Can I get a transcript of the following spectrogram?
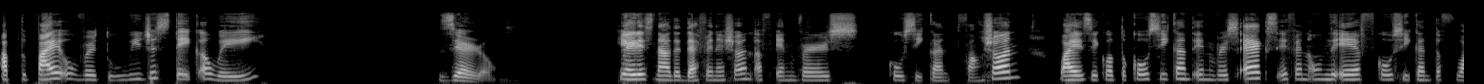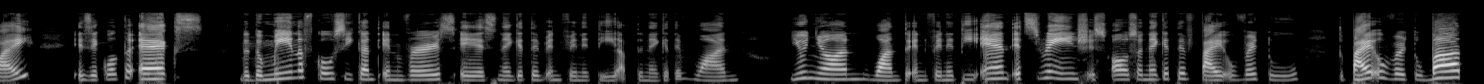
up to pi over 2. We just take away 0. Here is now the definition of inverse cosecant function. Y is equal to cosecant inverse x if and only if cosecant of y is equal to x. The domain of cosecant inverse is negative infinity up to negative 1, union 1 to infinity, and its range is also negative pi over 2 to pi over 2, but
